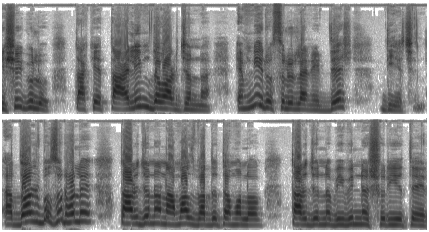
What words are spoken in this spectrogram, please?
বিষয়গুলো তাকে তালিম দেওয়ার জন্য এমনি রসুল্লাহ নির্দেশ দিয়েছেন। আর দশ বছর হলে তার জন্য নামাজ বাধ্যতামূলক, তার জন্য বিভিন্ন শরীয়তের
